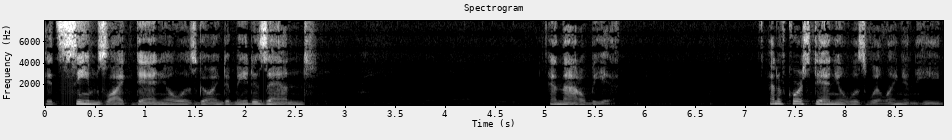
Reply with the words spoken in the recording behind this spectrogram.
it seems like Daniel is going to meet his end. And that'll be it. And of course, Daniel was willing, and he.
